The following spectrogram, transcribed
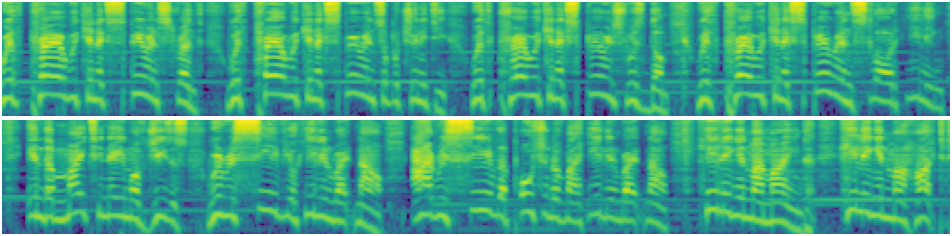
With prayer we can experience strength. With prayer we can experience opportunity. With prayer we can experience wisdom. With prayer we can experience, Lord, healing. In the mighty name of Jesus, we receive your healing right now. I receive the portion of my healing right now. Healing in my mind, healing in my heart,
